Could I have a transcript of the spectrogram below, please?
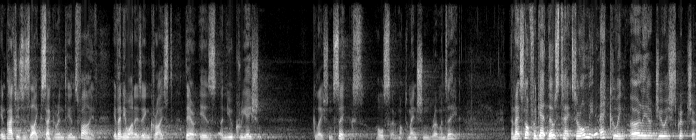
in passages like 2 Corinthians 5. If anyone is in Christ, there is a new creation. Galatians 6, also, not to mention Romans 8. And let's not forget, those texts are only echoing earlier Jewish scripture,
